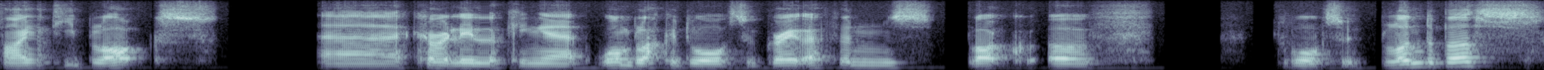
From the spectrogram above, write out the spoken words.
fighty blocks uh, currently looking at one block of dwarves with great weapons, block of dwarves with blunderbuss,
